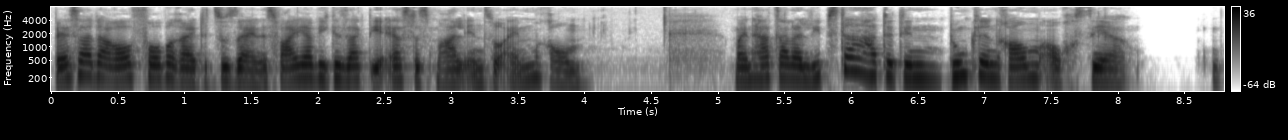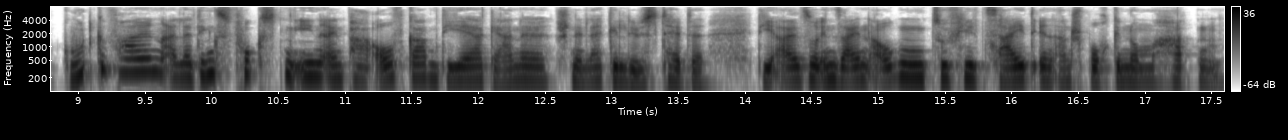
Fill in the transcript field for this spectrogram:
besser darauf vorbereitet zu sein. Es war ja, wie gesagt, ihr erstes Mal in so einem Raum. Mein Herz allerliebster hatte den dunklen Raum auch sehr gut gefallen, allerdings fuchsten ihn ein paar Aufgaben, die er gerne schneller gelöst hätte, die also in seinen Augen zu viel Zeit in Anspruch genommen hatten.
